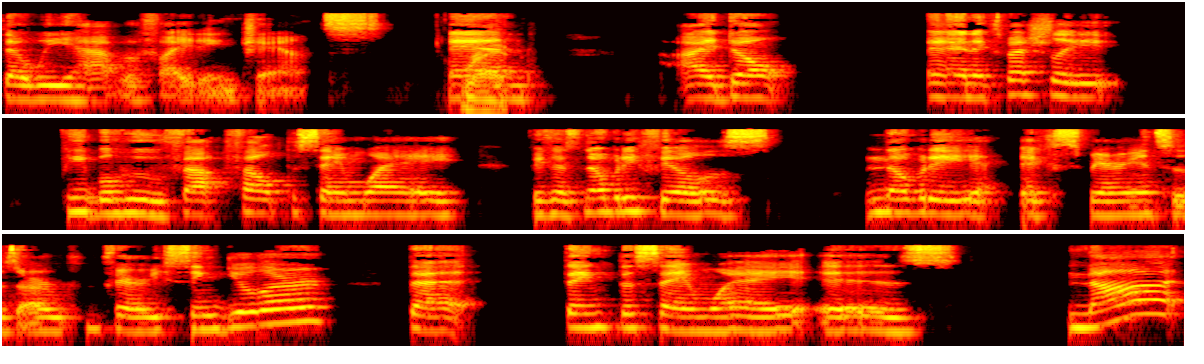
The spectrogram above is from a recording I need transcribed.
that we have a fighting chance. And right. I don't and especially people who felt felt the same way because nobody feels nobody experiences are very singular that think the same way is not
